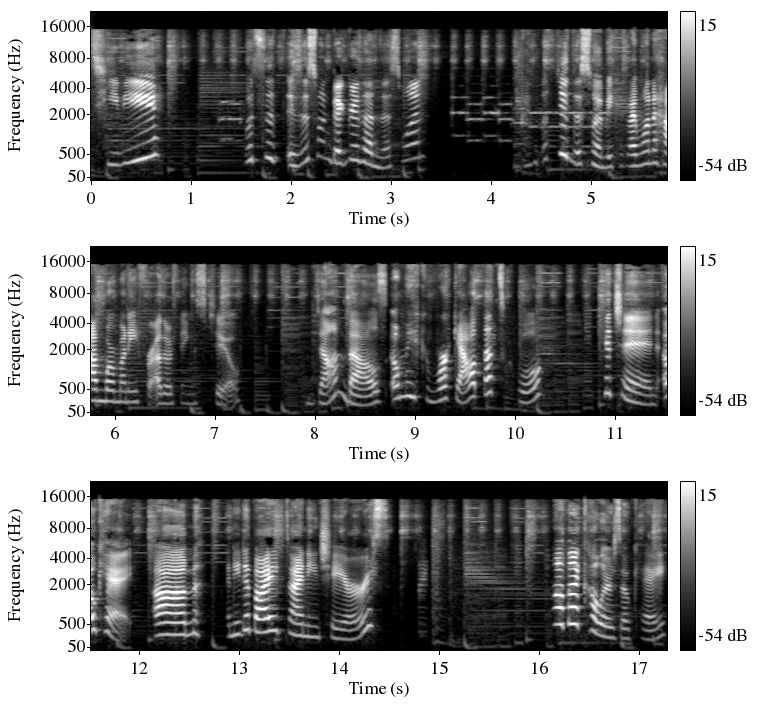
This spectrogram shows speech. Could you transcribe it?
TV. What's the? Is this one bigger than this one? Let's do this one because I want to have more money for other things too. Dumbbells. Oh, you can work out. That's cool. Kitchen. Okay. Um, I need to buy dining chairs. Oh, that color's okay.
